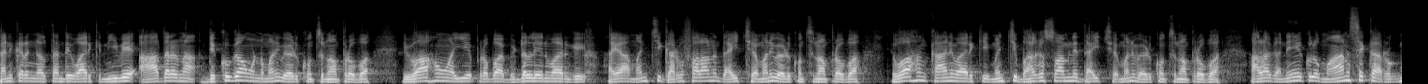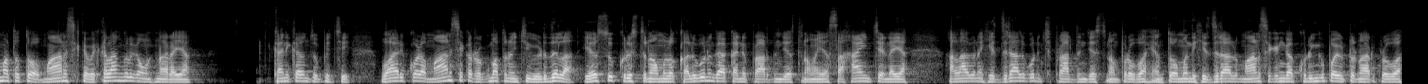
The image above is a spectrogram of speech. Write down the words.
కనికరంగా తండ్రి వారికి నీవే ఆదరణ దిక్కుగా ఉండమని వేడుకొంచున్నాం ప్రభు వివాహం అయ్యే ప్రభా బిడ్డలు లేని వారికి అయా మంచి గర్భఫలాన్ని దయచేయమని వేడుకొంచున్నాం ప్రభా. వివాహం కాని వారికి మంచి భాగస్వామిని దయచేయమని వేడుకొంచున్నాం ప్రభా. అలాగ అనేకులు మానసిక రుగ్మతతో మానసిక వికలాంగులుగా ఉంటున్నారయ్యా. కనికరం చూపించి వారికి కూడా మానసిక రుగ్మత నుంచి విడుదల యేసుక్రీస్తునామంలో కలుగునుగా కానీ ప్రార్థన చేస్తున్నాం అయ్యా సహాయం చేయండి అయ్యా. అలాగనే హిజ్రాల గురించి ప్రార్థన చేస్తున్నాం ప్రభా. ఎంతోమంది హిజ్రాలు మానసికంగా కురింగిపోయి ఉంటున్నారు ప్రభా.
